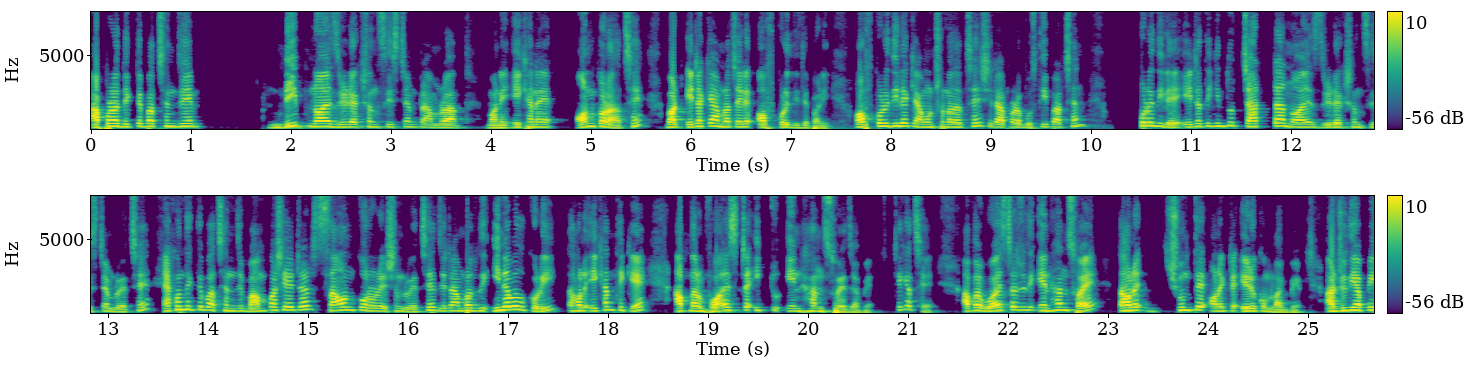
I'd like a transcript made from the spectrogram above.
আপনারা দেখতে পাচ্ছেন যে ডিপ নয়েজ রিডাকশন সিস্টেমটা আমরা মানে এখানে অন করা আছে বাট এটাকে আমরা চাইলে অফ করে দিতে পারি। অফ করে দিলে কেমন শোনা যাচ্ছে সেটা আপনারা বুঝতেই পারছেন। করে দিলে এটাতে কিন্তু চারটা নয়েজ রিডাকশন সিস্টেম রয়েছে। এখন দেখতে পাচ্ছেন যে বাম পাশে এটার সাউন্ড কলোরেশন রয়েছে, যেটা আমরা যদি ইনেবল করি, তাহলে এখান থেকে আপনার ভয়েসটা একটু এনহান্স হয়ে যাবে, ঠিক আছে? আপনার ভয়েসটা যদি এনহান্স হয়, তাহলে শুনতে অনেকটা এরকম লাগবে। আর যদি আপনি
